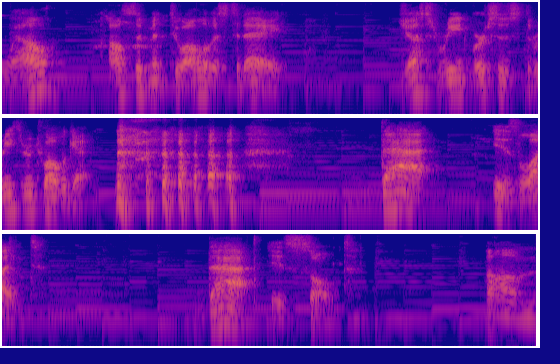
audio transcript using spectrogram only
Well, I'll submit to all of us today. Just read verses 3 through 12 again. that is light. That is salt. Um,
